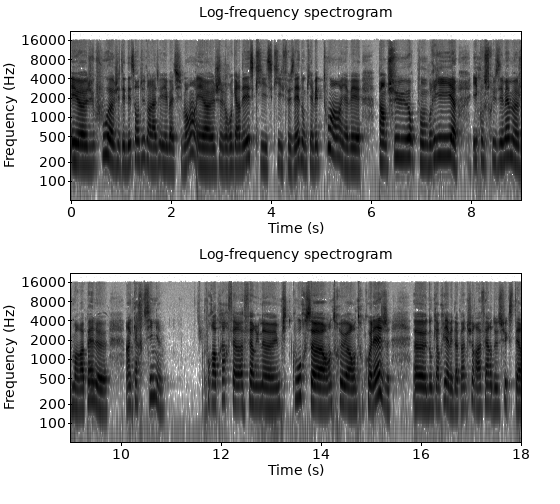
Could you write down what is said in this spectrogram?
Et euh, du coup, euh, j'étais descendue dans l'atelier bâtiment et euh, je regardais ce qu'ils ce qu'ils faisaient. Donc, il y avait tout. hein. Il y avait peinture, plomberie. euh, Ils construisaient même, euh, je me rappelle, un karting pour après faire, faire une, une petite course euh, entre, euh, entre collèges. Euh, donc après, il y avait de la peinture à faire dessus, etc.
